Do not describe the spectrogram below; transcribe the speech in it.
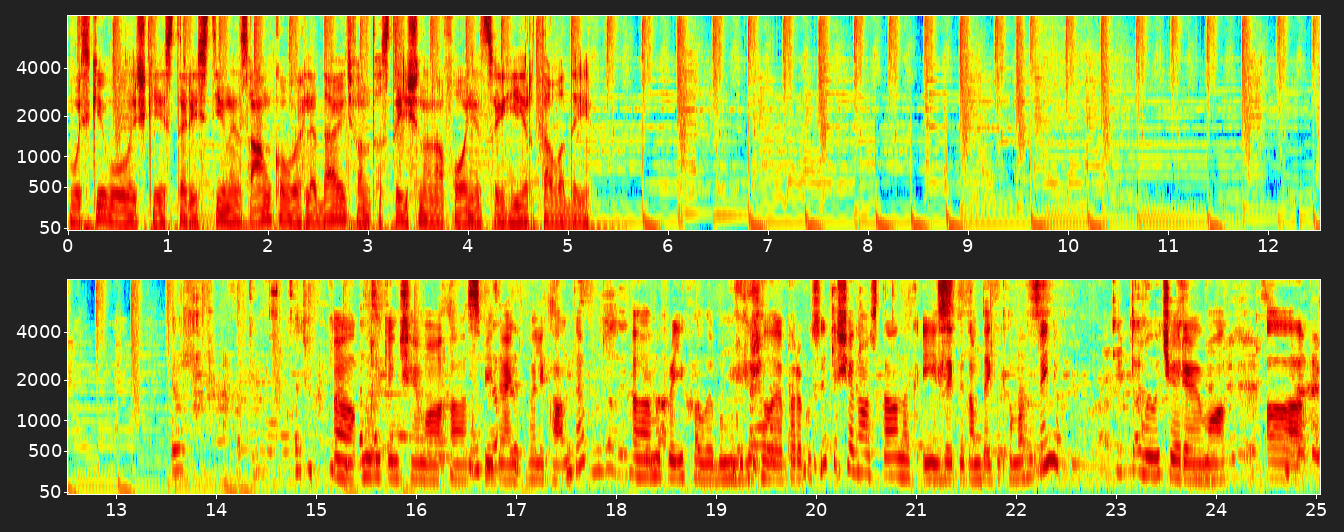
вузькі вулички і старі стіни замку виглядають фантастично на фоні цих гір та води. Ми закінчуємо е, свій день в Аліканте. Ми приїхали, бо ми вирішили перекусити ще наостанок і зайти там декілька магазинів. Ми вечеряємо е,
